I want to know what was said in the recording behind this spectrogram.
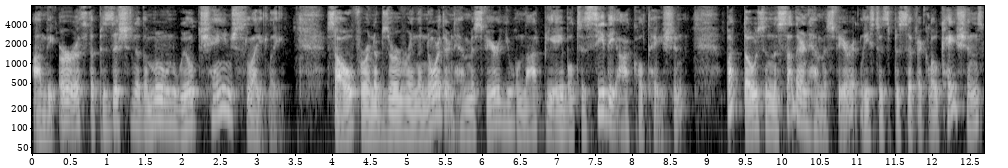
on the Earth, the position of the moon will change slightly. So, for an observer in the northern hemisphere, you will not be able to see the occultation, but those in the southern hemisphere, at least at specific locations,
